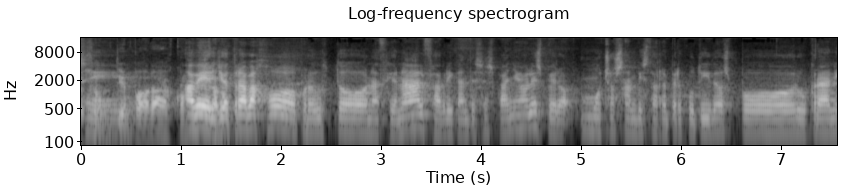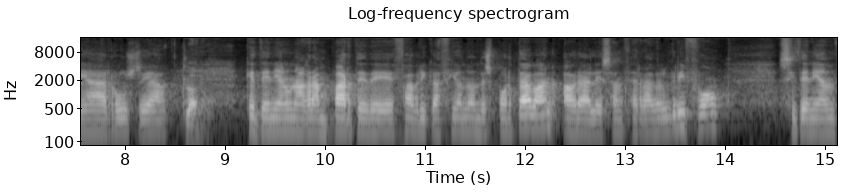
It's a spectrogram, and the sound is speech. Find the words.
es un tiempo ahora complicado. A ver, yo trabajo producto nacional, fabricantes españoles, pero muchos han visto repercutidos por Ucrania, Rusia. Claro que tenían una gran parte de fabricación donde exportaban, ahora les han cerrado el grifo, si tenían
